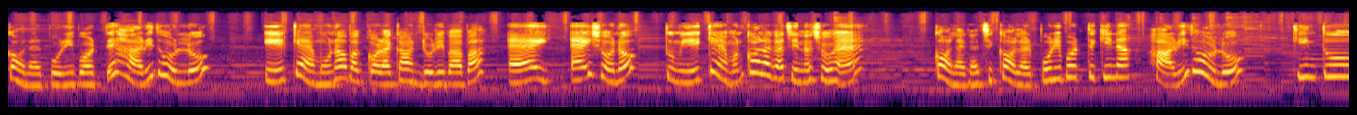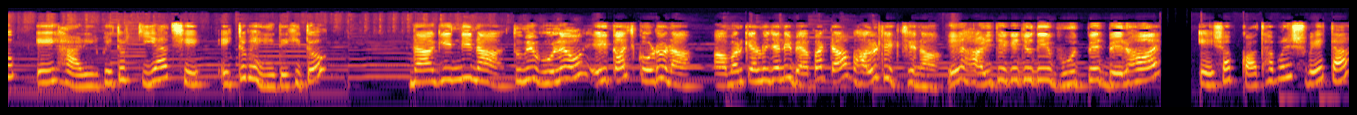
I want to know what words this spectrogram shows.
কলার পরিবর্তে হাড়ি ধরলো? এ কেমন অবাক করা কাণ্ড রে বাবা। এই এই শোনো, তুমি এ কেমন কলা গাছ এনেছো হ্যাঁ? কলা গাছে কলার পরিবর্তে কিনা হাড়ি ধরলো? কিন্তু এই হাড়ির ভেতর কি আছে? একটু ভেঙে দেখি তো। না গিন্নি, না। তুমি ভুলেও এই কাজ করো না। আমার কেন জানি ব্যাপারটা ভালো ঠেকছে না। এ হাড়ি থেকে যদি ভূত পেট বের হয়? এসব কথা বলে শ্বেতা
